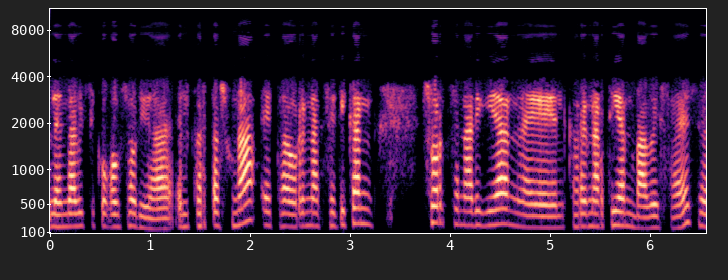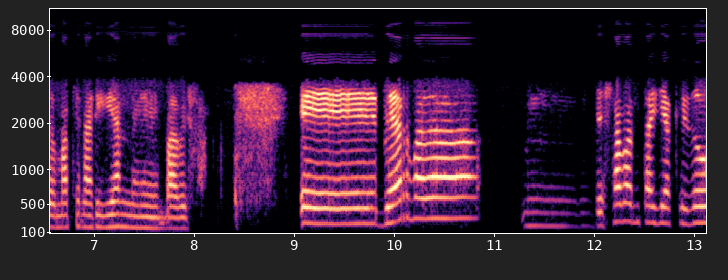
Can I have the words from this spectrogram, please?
lehendabiziko gauza hori da, elkartasuna, eta horren atzetikan sortzen ari gian e, elkarren artean babesa, ez, edo ematen ari gian e, babesa. E, behar bada mm, desabantaiak edo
